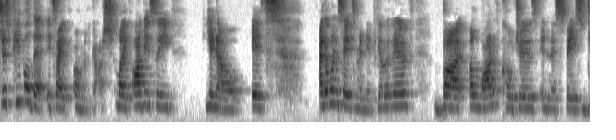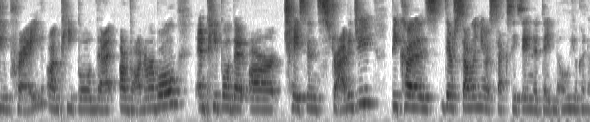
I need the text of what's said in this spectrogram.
just people that it's like oh my gosh. Like obviously you know it's i don't want to say it's manipulative but a lot of coaches in this space do prey on people that are vulnerable and people that are chasing strategy because they're selling you a sexy thing that they know you're gonna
